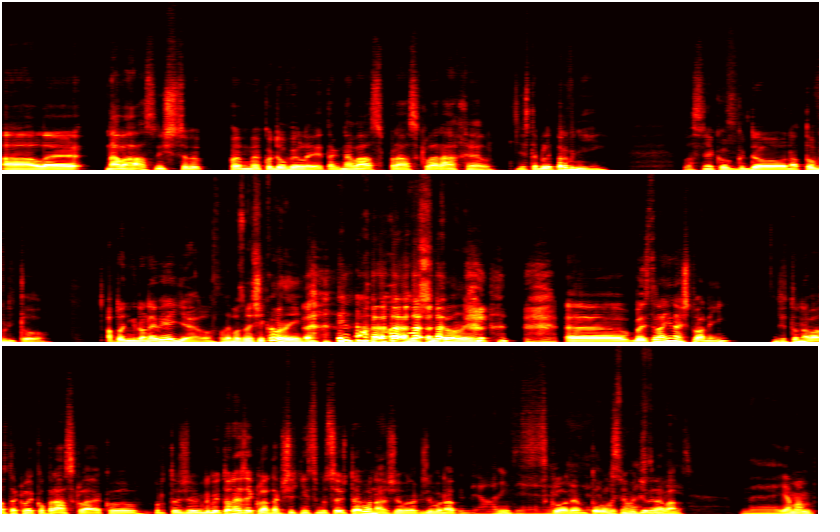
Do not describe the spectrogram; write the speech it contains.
Ale na vás, když se pojďme jako do vily, tak na vás práskla Ráchel, že jste byli první, vlastně jako kdo na to vlítl. A to nikdo nevěděl. Lebo jsme šikovní. jsme šikovní. E, byli jste na ní naštvaný? Že to na vás takhle jako práskla, jako, protože kdyby to neřekla, tak všichni si mysleli, že to je ona, že jo? Takže ona ani ne. S Klodem to vlastně hodili na vás. Ne, ja, mám,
